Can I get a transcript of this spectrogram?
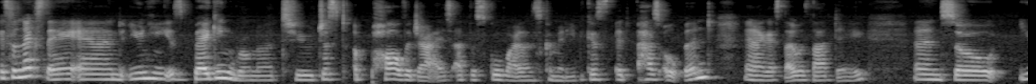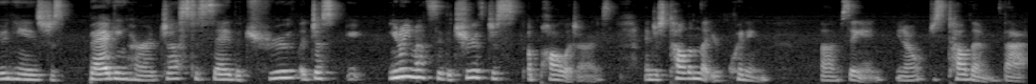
It's the next day, and Yoonhee is begging Rona to just apologize at the school violence committee because it has opened, and I guess that was that day. And so Yoonhee is just begging her just to say the truth. It Just you don't even have to say the truth. Just apologize and just tell them that you're quitting um, singing. You know, just tell them that,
